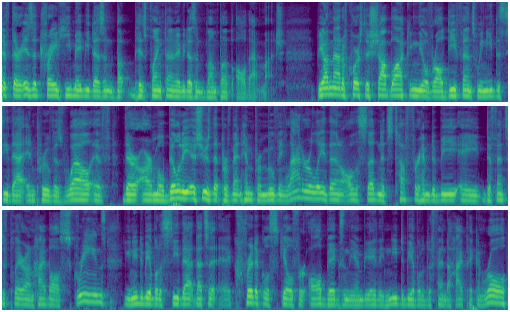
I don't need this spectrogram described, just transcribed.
if there is a trade, he maybe doesn't, his playing time maybe doesn't bump up all that much. Beyond that, of course, the shot blocking, the overall defense, we need to see that improve as well. If there are mobility issues that prevent him from moving laterally, then all of a sudden it's tough for him to be a defensive player on high ball screens. You need to be able to see that. That's a, a critical skill for all bigs in the NBA. They need to be able to defend a high pick and roll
